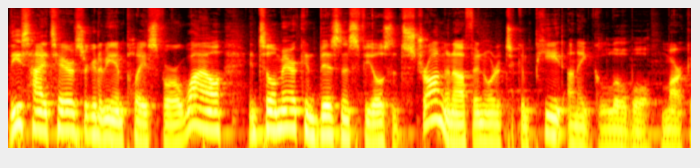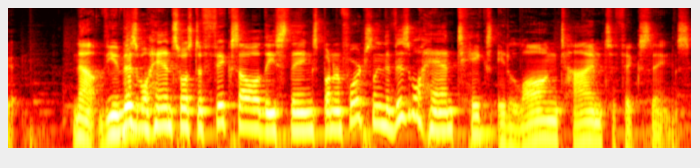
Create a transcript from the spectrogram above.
These high tariffs are going to be in place for a while until American business feels it's strong enough in order to compete on a global market. Now, the invisible hand's supposed to fix all of these things, but unfortunately, the invisible hand takes a long time to fix things.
